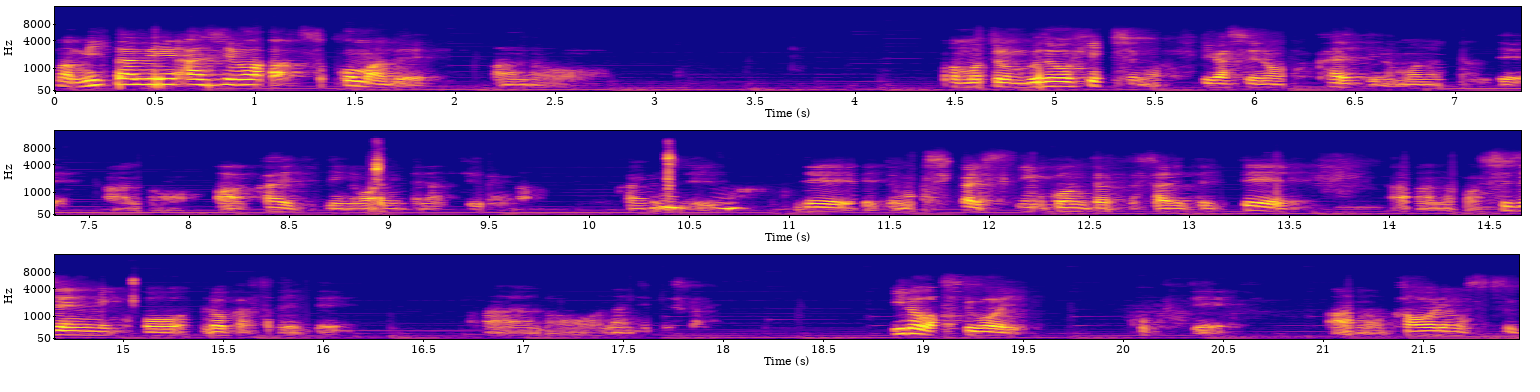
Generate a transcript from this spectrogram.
まあ、見た目、味はそこまで、あのまあ、もちろんブドウ品種も東のカヘティのものなんで、あのあカヘティのワインだなっていうような感じ。で、えっとまあ、しっかりスキンコンタクトされていて、あの自然にこうろ過されて、あのなんていうんですかね、色はすごい濃くて、あの香りもすっ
